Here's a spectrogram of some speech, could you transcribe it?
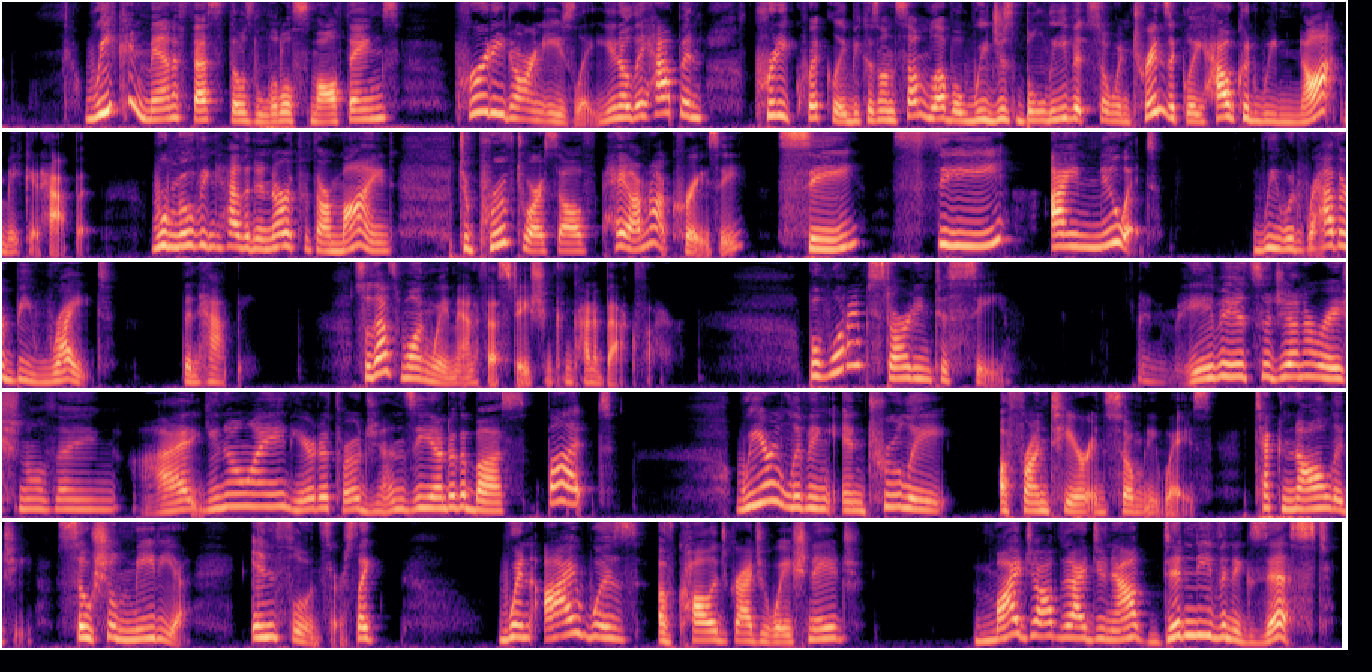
We can manifest those little small things pretty darn easily. You know, they happen pretty quickly because on some level we just believe it so intrinsically. How could we not make it happen? We're moving heaven and earth with our mind to prove to ourselves, hey, I'm not crazy. See, see, I knew it. We would rather be right than happy. So that's one way manifestation can kind of backfire. But what I'm starting to see, and maybe it's a generational thing. I you know I ain't here to throw Gen Z under the bus, but we are living in truly a frontier in so many ways technology, social media, influencers. Like when I was of college graduation age, my job that I do now didn't even exist.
